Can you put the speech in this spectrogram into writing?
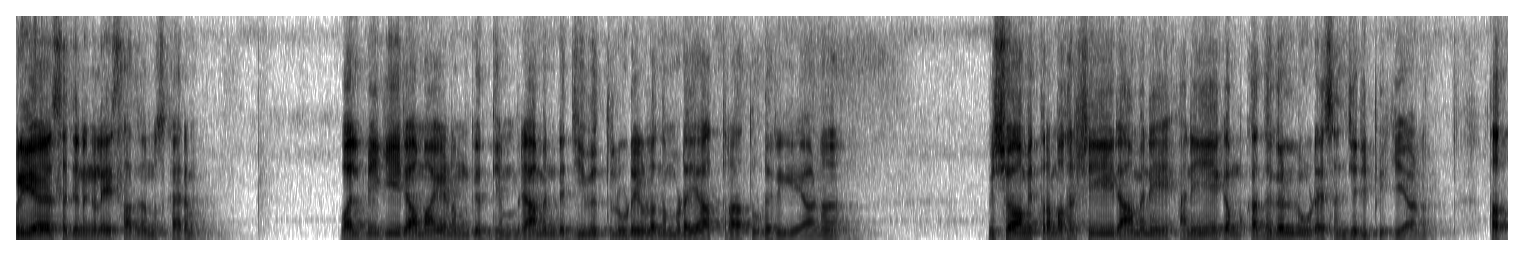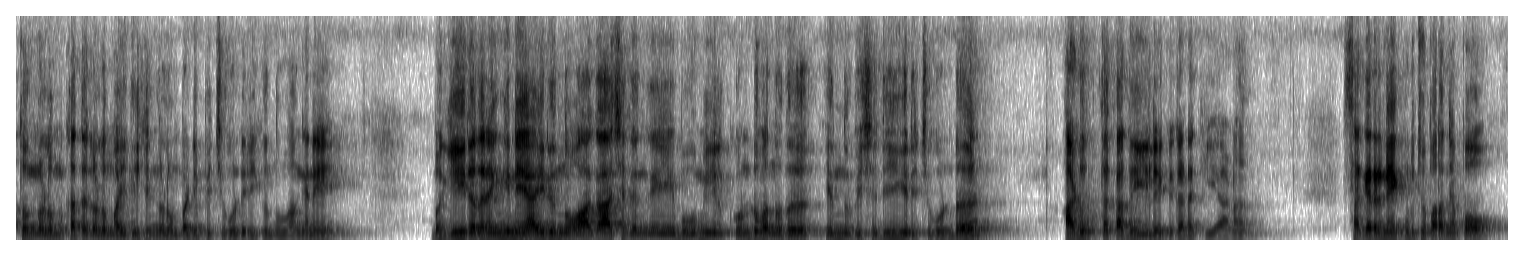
പ്രിയ സജ്ജനങ്ങളെ സാദര നമസ്കാരം വാൽമീകി രാമായണം ഗദ്യം രാമന്റെ ജീവിതത്തിലൂടെയുള്ള നമ്മുടെ യാത്ര തുടരുകയാണ്. വിശ്വാമിത്ര മഹർഷി രാമനെ അനേകം കഥകളിലൂടെ സഞ്ചരിപ്പിക്കുകയാണ്. തത്വങ്ങളും കഥകളും ഐതിഹ്യങ്ങളും പഠിപ്പിച്ചു കൊണ്ടിരിക്കുന്നു. അങ്ങനെ ഭഗീരഥൻ എങ്ങനെയായിരുന്നു ആകാശഗംഗയെ ഭൂമിയിൽ കൊണ്ടുവന്നത് എന്ന് വിശദീകരിച്ചുകൊണ്ട് അടുത്ത കഥയിലേക്ക് കടക്കുകയാണ്. സഗരനെക്കുറിച്ച് പറഞ്ഞപ്പോൾ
